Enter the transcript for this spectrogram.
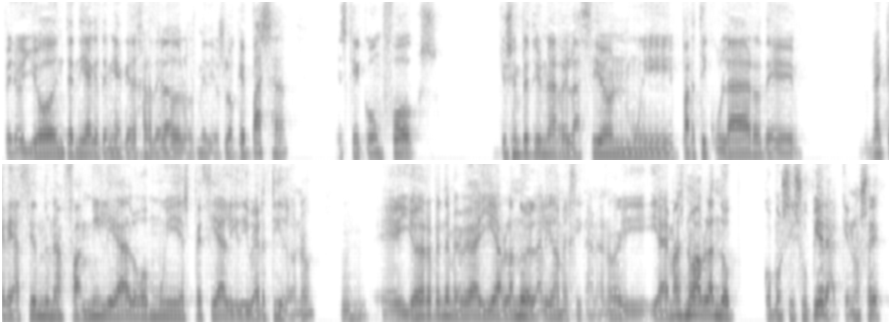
pero yo entendía que tenía que dejar de lado los medios. Lo que pasa es que con Fox yo siempre tengo una relación muy particular de, de una creación de una familia, algo muy especial y divertido, ¿no? Eh, y yo de repente me veo allí hablando de la Liga Mexicana, ¿no? Y, además no hablando como si supiera, que no sé,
